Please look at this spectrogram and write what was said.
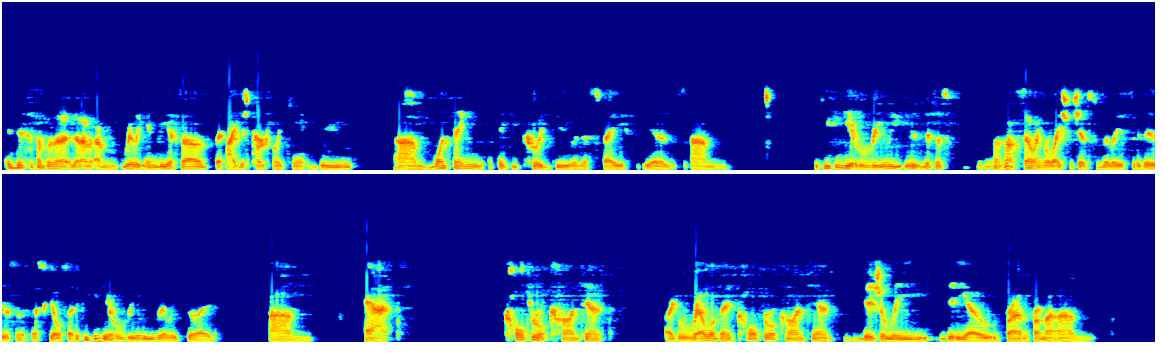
and this is something that, that I'm really envious of, but I just personally can't do. Um, one thing I think you could do in this space is um, if you can get really, this is not selling relationships really, it is a, a skill set. If you can get really, really good um, at cultural content, like relevant cultural content, visually, video from from a um,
